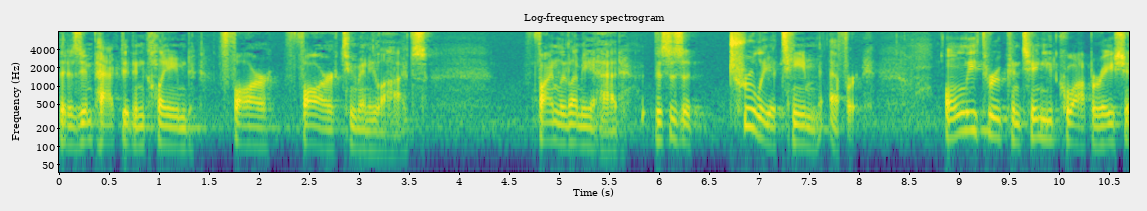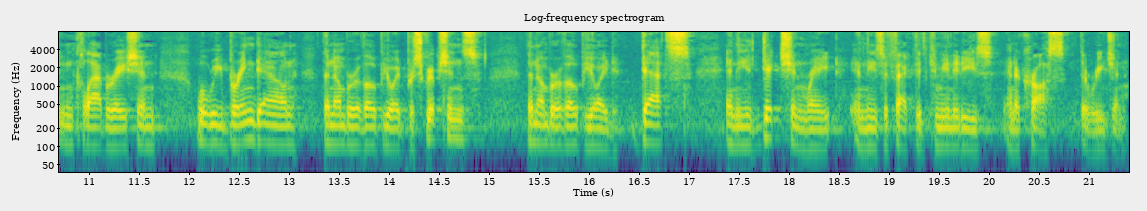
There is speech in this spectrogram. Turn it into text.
that has impacted and claimed far, far too many lives. Finally, let me add this is a, truly a team effort. Only through continued cooperation and collaboration will we bring down the number of opioid prescriptions, the number of opioid deaths, and the addiction rate in these affected communities and across the region.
